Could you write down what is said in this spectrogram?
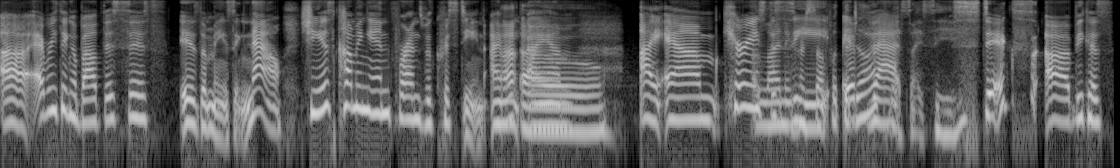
Uh everything about this sis is amazing. Now, she is coming in friends with Christine. I'm I am Uh-oh. I am curious Aligning to see if that darkness, I see. sticks uh, because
